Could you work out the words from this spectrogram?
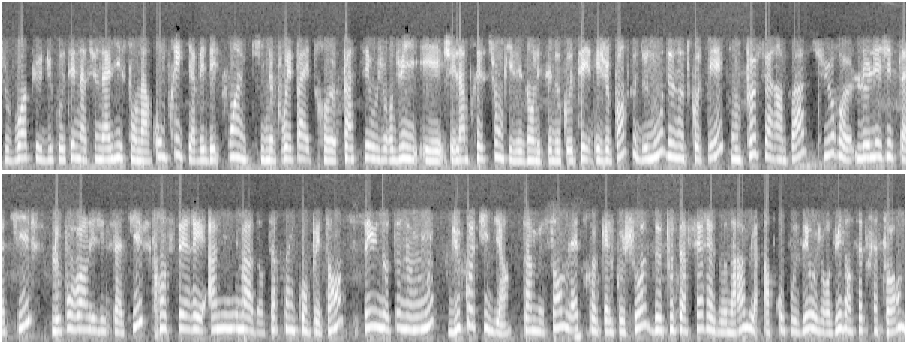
Je vois que du côté nationaliste, on a compris qu'il y avait des points qui ne pouvaient pas être passés aujourd'hui et j'ai l'impression qu'ils les ont laissés de côté. Et je pense que de nous, de notre côté, on peut faire un pas sur le législatif le pouvoir législatif, transféré à minima dans certaines compétences, c'est une autonomie du quotidien. Ça me semble être quelque chose de tout à fait raisonnable à proposer aujourd'hui dans cette réforme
